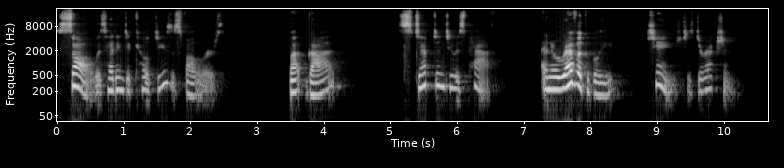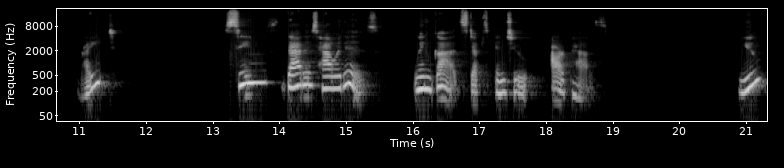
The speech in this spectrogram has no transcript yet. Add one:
Saul was heading to kill Jesus' followers, but God stepped into his path and irrevocably changed his direction. Right? Seems that is how it is when God steps into our paths. You?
